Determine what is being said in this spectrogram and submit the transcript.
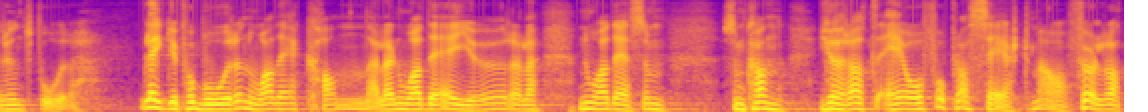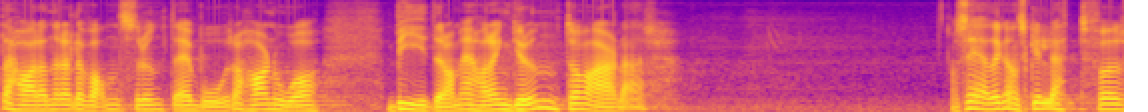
rundt bordet. Legge på bordet noe av det jeg kan, eller noe av det jeg gjør, eller noe av det som som kan gjøre at jeg òg får plassert meg og føler at jeg har en relevans rundt det bordet, har noe å bidra med, har en grunn til å være der. Og så er det ganske lett for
